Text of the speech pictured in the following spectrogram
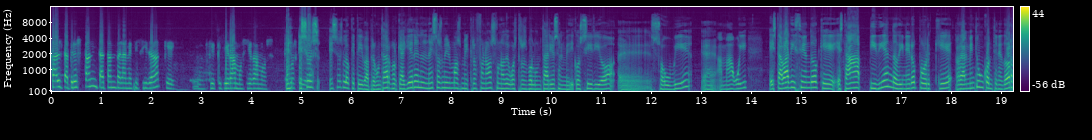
falta, pero es tanta, tanta la necesidad que, que, llegamos, llegamos. Eh, eso es, eso es lo que te iba a preguntar, porque ayer en esos mismos micrófonos uno de vuestros voluntarios, el médico sirio eh, Soubi eh, Amawi, estaba diciendo que está pidiendo dinero porque realmente un contenedor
